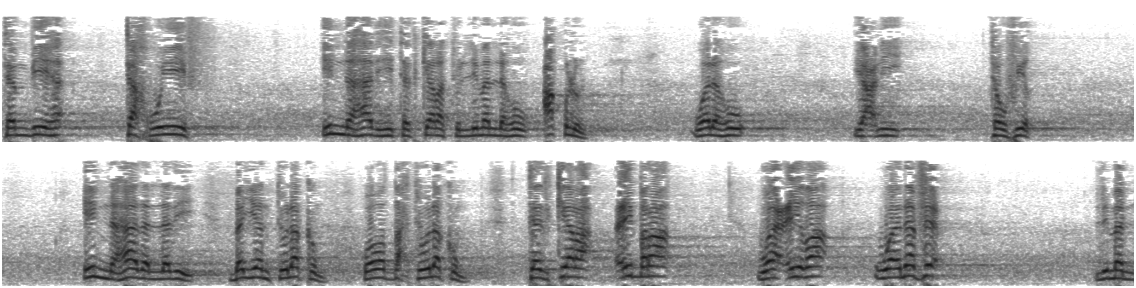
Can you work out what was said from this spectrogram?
تنبيه تخويف. إن هذه تذكرة لمن له عقل وله يعني توفيق. إن هذا الذي بينت لكم ووضحت لكم تذكرة عبره وعظه ونفع لمن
